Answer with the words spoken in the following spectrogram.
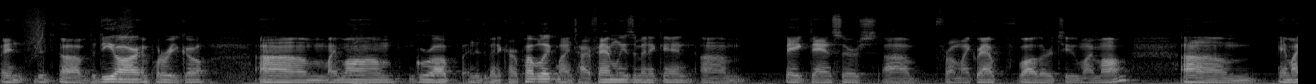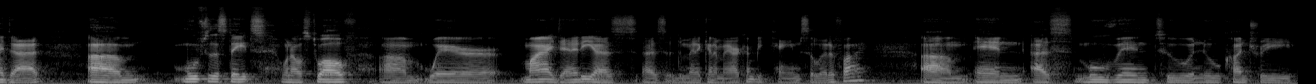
and the, uh, the DR and Puerto Rico. Um, my mom grew up in the Dominican Republic. My entire family is Dominican. Um, big dancers um, from my grandfather to my mom um, and my dad. Um, moved to the states when I was 12, um, where my identity as as a Dominican American became solidified. Um, and as moving to a new country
